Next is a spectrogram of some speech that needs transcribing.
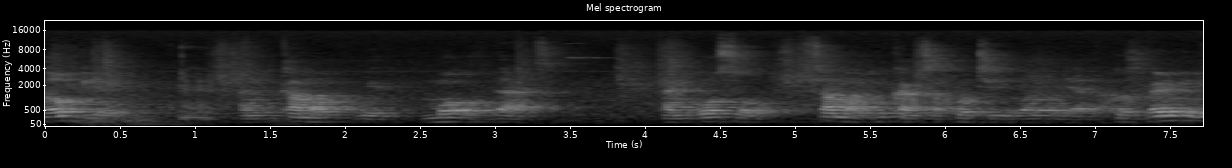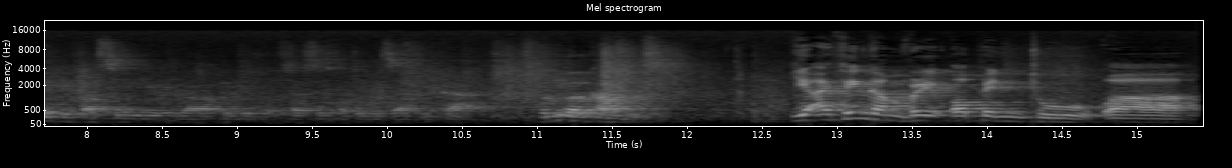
help you and come up with more of that, and also someone who can support you one or the other? Because very many people are seeing you through our of Success Strategies Africa. Would you welcome this? Yeah, I think I'm very open to uh,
